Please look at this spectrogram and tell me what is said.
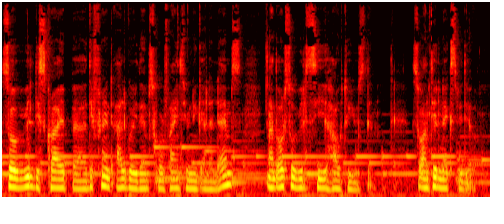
So we will describe uh, different algorithms for fine-tuning LLMs and also we'll see how to use them. So until next video.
